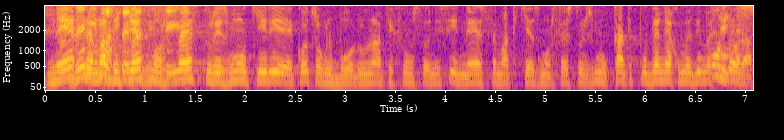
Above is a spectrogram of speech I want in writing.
Νέες Δεν θεματικές μορφές τουρισμού, κύριε Κότσογλου, μπορούν να απτυχθούν στο νησί; Νέες θεματικές μορφές τουρισμού, κάτι που δεν έχουμε δει μέχρι τώρα;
